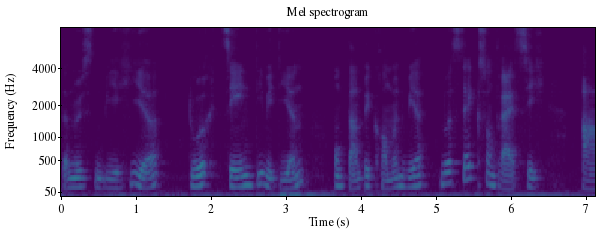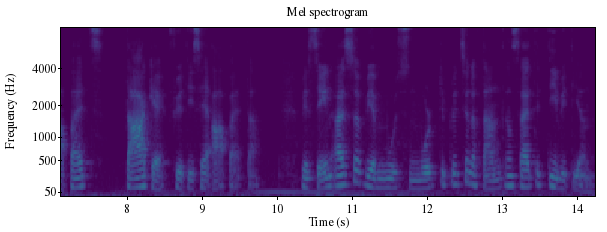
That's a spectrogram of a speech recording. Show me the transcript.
dann müssten wir hier durch 10 dividieren und dann bekommen wir nur 36 Arbeitstage für diese Arbeiter. Wir sehen also, wir müssen multiplizieren, auf der anderen Seite dividieren.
